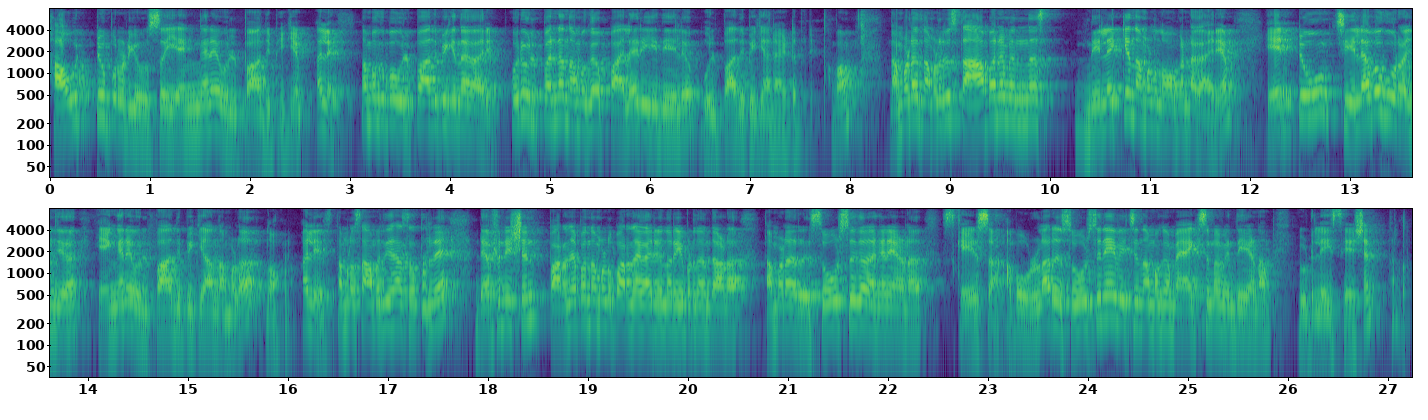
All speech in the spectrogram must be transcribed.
ഹൗ ടു പ്രൊഡ്യൂസ് എങ്ങനെ ഉൽപ്പാദിപ്പിക്കും? അല്ലേ? നമുക്കിപ്പോൾ ഉൽപ്പാദിപ്പിക്കുന്ന കാര്യം ഒരു ഉൽപ്പന്നം നമുക്ക് പല രീതിയിൽ ഉൽപ്പാദിപ്പിക്കാനായിട്ട് പറ്റും. അപ്പം നമ്മുടെ നമ്മളൊരു സ്ഥാപനം എന്ന നിലയ്ക്ക് നമ്മൾ നോക്കേണ്ട കാര്യം ഏറ്റവും ചിലവ് കുറഞ്ഞ് എങ്ങനെ ഉൽപ്പാദിപ്പിക്കാൻ നമ്മൾ നോക്കണം. അല്ലേ? നമ്മുടെ സാമ്പത്തിക ശാസ്ത്രത്തിന്റെ ഡെഫിനിഷൻ പറഞ്ഞപ്പോൾ നമ്മൾ പറഞ്ഞ കാര്യം എന്നറിയപ്പെടുന്നത് എന്താണ്? നമ്മുടെ റിസോഴ്സുകൾ എങ്ങനെയാണ്? സ്കേഴ്സാണ് അപ്പോൾ ഉള്ള റിസോഴ്സിനെ വെച്ച് നമുക്ക് മാക്സിമം എന്ത് ചെയ്യണം? യൂട്ടിലൈസേഷൻ നടത്തണം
